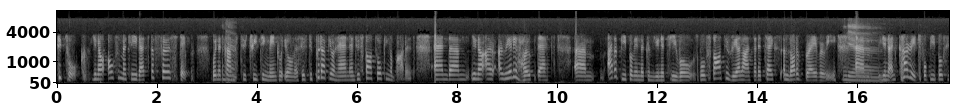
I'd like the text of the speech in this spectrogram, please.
to talk. You know, ultimately, that's the first step when it comes to treating mental illness is to put up your hand and to start talking about it. And um, you know, I, I really hope that um, other people in the community will will start to realize that it takes a lot of bravery, Yeah. um, you know, and courage for people to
